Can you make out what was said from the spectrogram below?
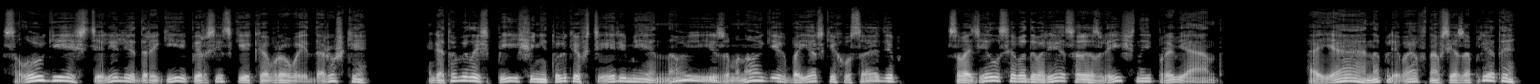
Слуги стелили дорогие персидские ковровые дорожки, готовилась пища не только в тереме, но и из многих боярских усадеб свозился во дворец различный провиант. А я, наплевав на все запреты,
